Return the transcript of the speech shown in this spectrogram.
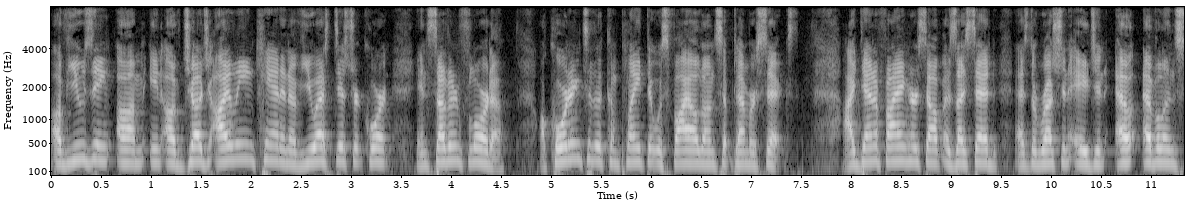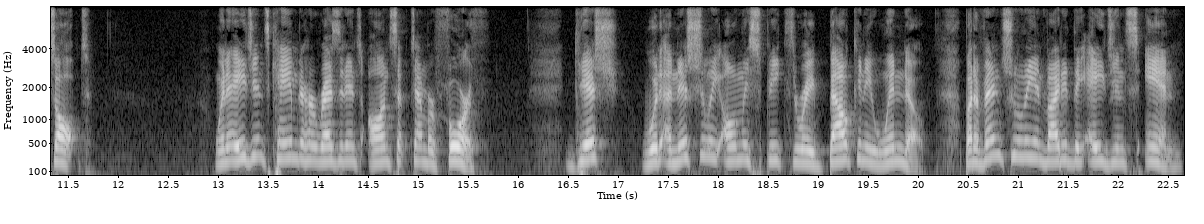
of using um, in, of Judge Aileen Cannon of U.S. District Court in Southern Florida, according to the complaint that was filed on September 6th, identifying herself, as I said, as the Russian agent Evelyn Salt. When agents came to her residence on September 4th, Gish would initially only speak through a balcony window, but eventually invited the agents in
